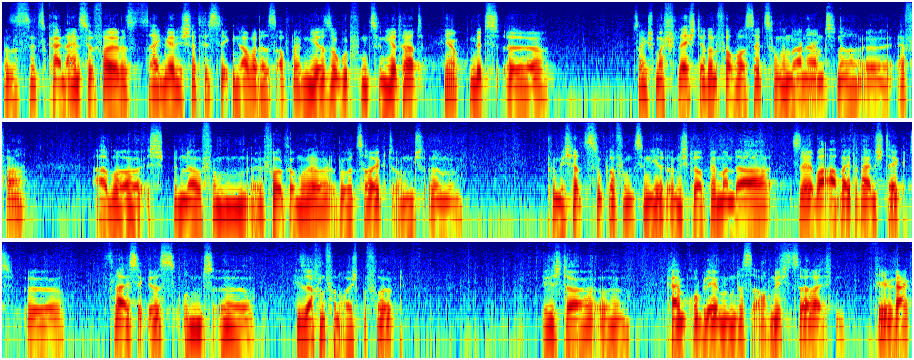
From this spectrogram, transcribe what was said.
also es ist jetzt kein Einzelfall, das zeigen ja die Statistiken, aber dass es auch bei mir so gut funktioniert hat Ja. mit, äh, sage ich mal, schlechteren Voraussetzungen anhand einer äh, FH. Aber ich bin davon äh, vollkommen überzeugt und ähm, für mich hat es super funktioniert und ich glaube, wenn man da selber Arbeit reinsteckt, äh, fleißig ist und äh, die Sachen von euch befolgt, sehe ich da äh, kein Problem, das auch nicht zu erreichen. Vielen Dank.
